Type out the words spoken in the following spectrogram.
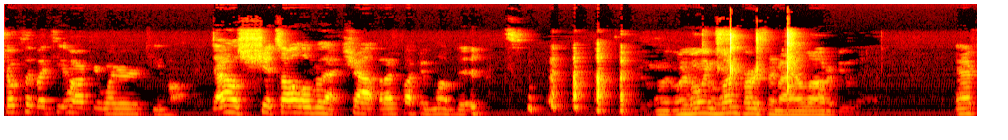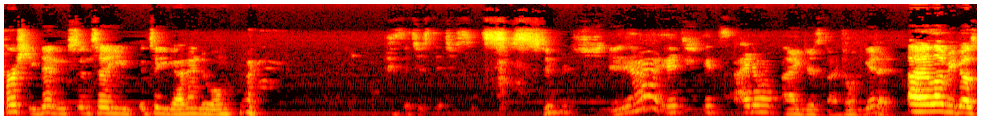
Choke slam by T Hawk. Your winner, T Hawk. Donald shits all over that chop, but I fucking loved it. There's only one person I allow to do that. And at first you didn't until you until you got into him. It's just, it's just, it's stupid. Yeah, it's, it's. I don't, I just, I don't get it. I love you, he goes.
